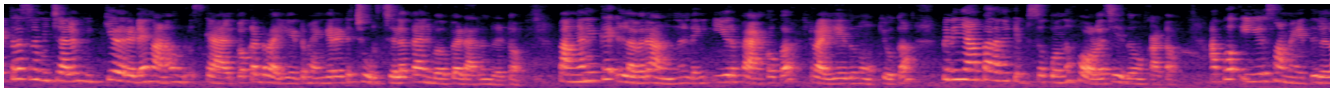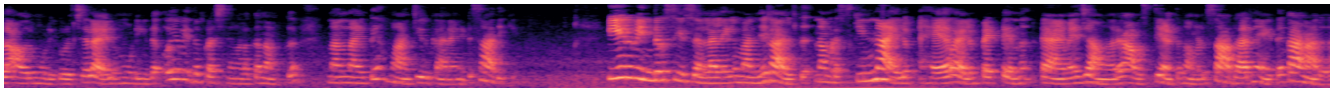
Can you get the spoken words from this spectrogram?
എത്ര ശ്രമിച്ചാലും മിക്കവരുടെയും കാണാം സ്കാൽപ്പൊക്കെ ഡ്രൈ ആയിട്ട് ഭയങ്കരമായിട്ട് ചുറിച്ചിലൊക്കെ അനുഭവപ്പെടാറുണ്ട് കേട്ടോ അപ്പം അങ്ങനെയൊക്കെ ഉള്ളവരാണെന്നുണ്ടെങ്കിൽ ഈ ഒരു പാക്കൊക്കെ ട്രൈ ചെയ്ത് നോക്കി നോക്കാം. പിന്നെ ഞാൻ പറഞ്ഞ ടിപ്സ് ഒക്കെ ഒന്ന് ഫോളോ ചെയ്ത് നോക്കാം കേട്ടോ അപ്പോൾ ഈ ഒരു സമയത്തിലുള്ള ആ ഒരു മുടി കൊഴിച്ചിലായാലും മുടിയുടെ ഒരുവിധ പ്രശ്നങ്ങളൊക്കെ നമുക്ക് നന്നായിട്ട് മാറ്റിയെടുക്കാനായിട്ട് സാധിക്കും. ഈ ഒരു വിന്റർ സീസണിൽ അല്ലെങ്കിൽ മഞ്ഞുകാലത്ത് നമ്മുടെ സ്കിന്നായാലും ഹെയർ ആയാലും പെട്ടെന്ന് ഡാമേജ് ആവുന്ന ഒരു അവസ്ഥയാണ് നമ്മൾ സാധാരണയായിട്ട് കാണാറ്.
